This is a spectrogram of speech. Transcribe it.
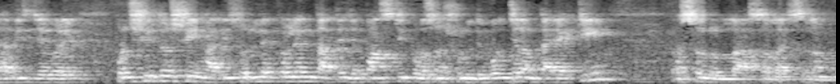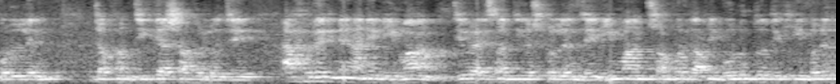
হাদিস যে প্রসিদ্ধ, সেই হাদিস উল্লেখ করলেন। তাতে যে পাঁচটি প্রশ্ন শুরুতে বলছিলাম, তার একটি সাল্লাল্লাহু বললেন, যখন জিজ্ঞাসা হলো যে জিজ্ঞেস করলেন যে, ঈমান সম্পর্কে আপনি বলুন তো দেখি বলেন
